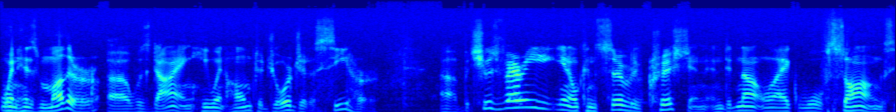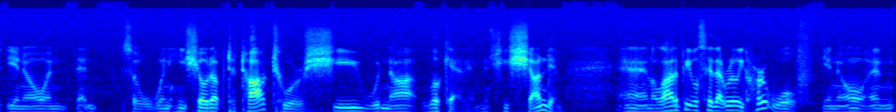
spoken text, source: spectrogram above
when his mother uh, was dying, he went home to Georgia to see her. Uh, but she was very, you know, conservative Christian and did not like Wolf's songs, you know, and, and so when he showed up to talk to her, she would not look at him and she shunned him. And a lot of people say that really hurt Wolf, you know, and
